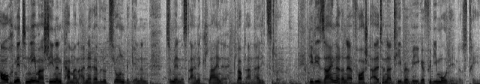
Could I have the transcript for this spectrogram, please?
Auch mit Nähmaschinen kann man eine Revolution beginnen. Zumindest eine kleine, glaubt Anna Lidström. Die Designerin erforscht alternative Wege für die Modeindustrie.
